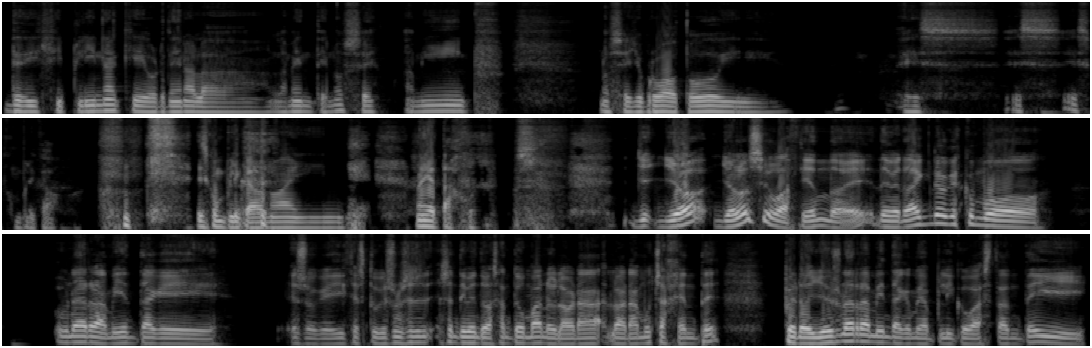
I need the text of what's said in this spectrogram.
de disciplina que ordena la, la mente. No sé, a mí, no sé, yo he probado todo y es, es, es complicado. es complicado, no hay, no hay atajos. Yo, yo, yo lo sigo haciendo, ¿eh? De verdad creo que es como una herramienta que, eso que dices tú, que es un sen- sentimiento bastante humano y lo hará, lo hará mucha gente, pero yo es una herramienta que me aplico bastante y,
